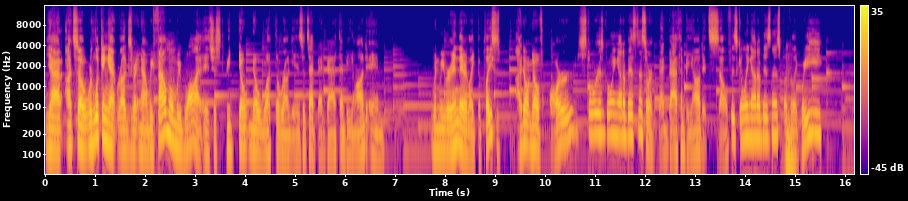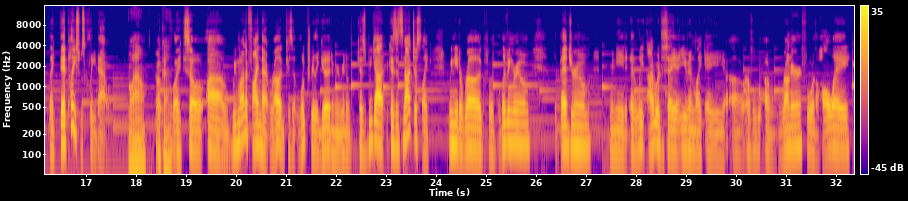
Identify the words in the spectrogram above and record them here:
yeah, uh, so we're looking at rugs right now. We found one we want. It's just we don't know what the rug is. It's at Bed Bath and Beyond, and when we were in there, like the place is. I don't know if our store is going out of business or Bed Bath and Beyond itself is going out of business, but Hmm. like we, like that place was cleaned out. Wow. Okay. Like so, uh, we want to find that rug because it looked really good, and we were gonna because we got because it's not just like we need a rug for the living room, the bedroom. We need at least I would say even like a uh, a, a runner for the hallway,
